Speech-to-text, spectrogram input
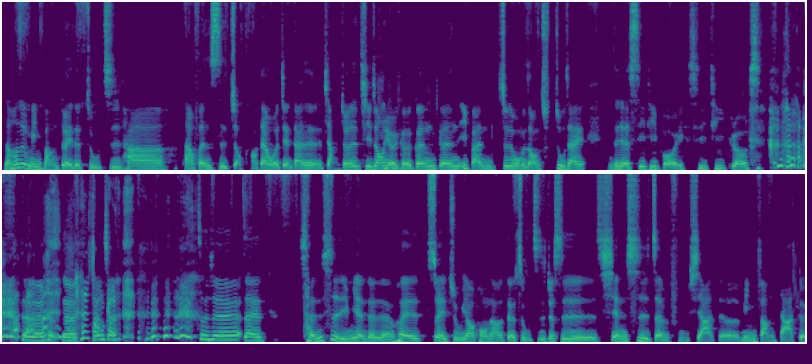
然后这个民防队的组织它它有分四种啊，但我简单的讲，就是其中有一个 跟跟一般就是我们这种住在你这些 city boy、city girls，对对 对，通常这些在。城市里面的人会最主要碰到的组织就是县市政府下的民防大队，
